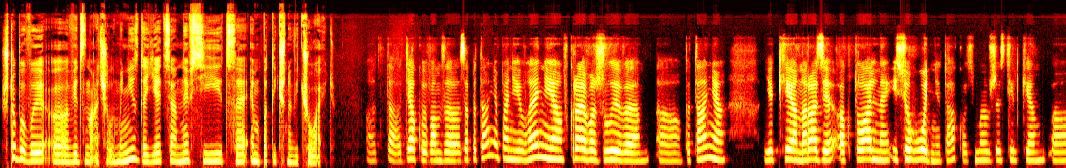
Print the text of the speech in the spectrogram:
що би ви е, відзначили? Мені здається, не всі це емпатично відчувають. Так, дякую вам за запитання, пані Євгенія. Вкрай важливе а, питання, яке наразі актуальне і сьогодні. Так, ось ми вже стільки а,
